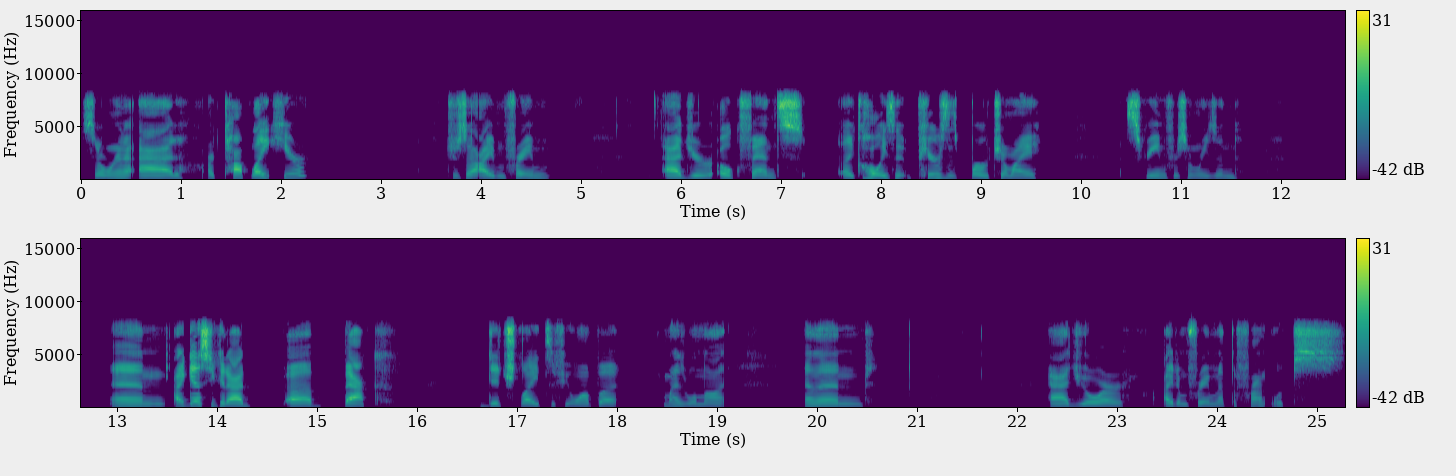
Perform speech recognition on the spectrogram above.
So we're going to add our top light here, which is an item frame. Add your oak fence. Like always, it appears as birch on my screen for some reason. And I guess you could add uh, back ditch lights if you want, but might as well not. And then add your item frame at the front. Whoops.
